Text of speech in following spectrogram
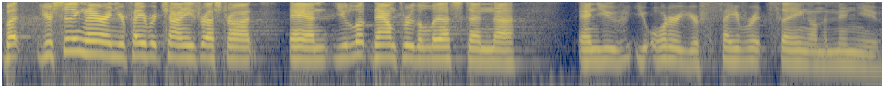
but you're sitting there in your favorite Chinese restaurant and you look down through the list and, uh, and you, you order your favorite thing on the menu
